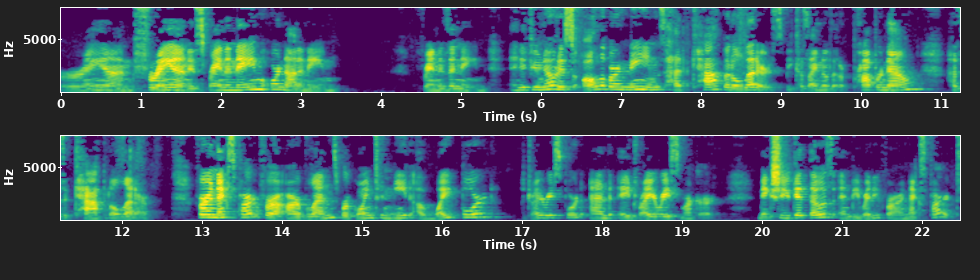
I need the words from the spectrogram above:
Fran. Fran. Is Fran a name or not a name? Fran is a name. And if you notice, all of our names had capital letters because I know that a proper noun has a capital letter. For our next part, for our blends, we're going to need a whiteboard, a dry erase board, and a dry erase marker. Make sure you get those and be ready for our next part.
